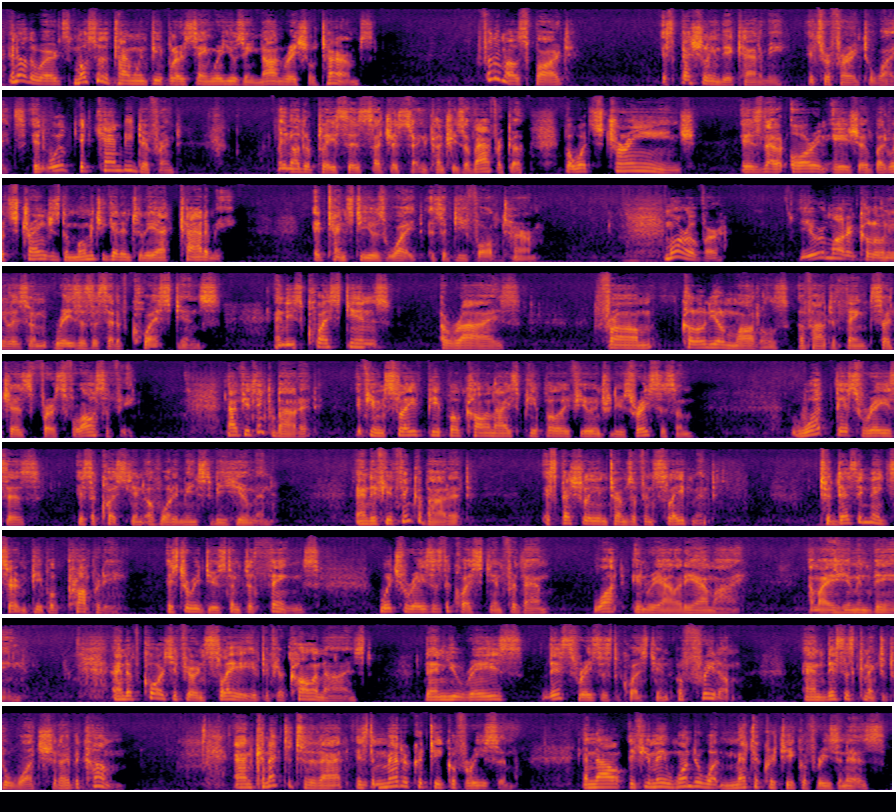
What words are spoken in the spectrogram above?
In other words, most of the time when people are saying we're using non racial terms, for the most part, especially in the academy, it's referring to whites. It will it can be different in other places, such as certain countries of Africa. But what's strange is that, or in Asia, but what's strange is the moment you get into the academy, it tends to use white as a default term. Moreover, Euromodern colonialism raises a set of questions and these questions arise from colonial models of how to think, such as first philosophy. Now, if you think about it, if you enslave people, colonize people, if you introduce racism, what this raises is a question of what it means to be human. And if you think about it, especially in terms of enslavement, to designate certain people property is to reduce them to things, which raises the question for them what in reality am I? Am I a human being? And of course, if you're enslaved, if you're colonized, then you raise this raises the question of freedom. And this is connected to what should I become? And connected to that is the metacritique of reason. And now, if you may wonder what metacritique of reason is,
